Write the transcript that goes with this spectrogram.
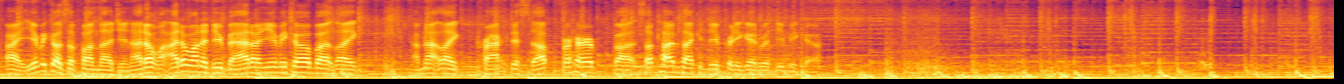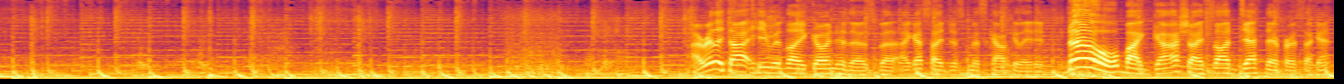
All right, Yumiko's a fun legend. I don't I don't want to do bad on Yumiko, but like I'm not like practiced up for her, but sometimes I can do pretty good with Yumiko. I really thought he would like go into those, but I guess I just miscalculated. No! My gosh, I saw death there for a second.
